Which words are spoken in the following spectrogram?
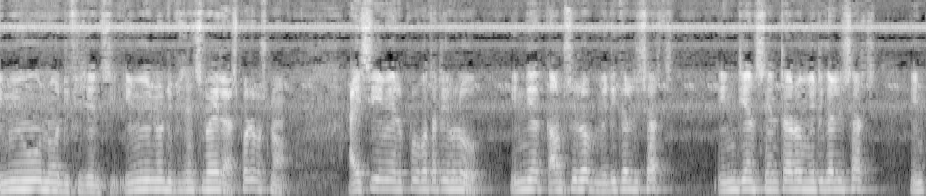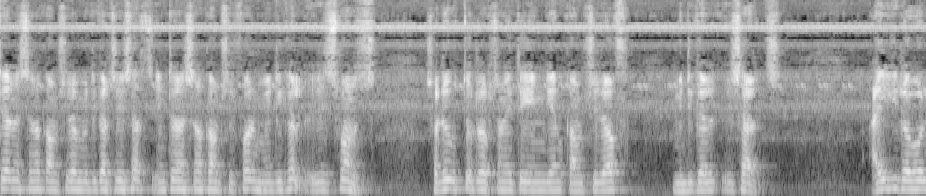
immuno deficiency immuno virus পরের প্রশ্ন। আইসিএম এর উপর কথাটি হলো Indian council of medical research Indian centre of medical research international council of medical research international council for medical response সঠিক উত্তর অপশন এতে Indian council of medical research I double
